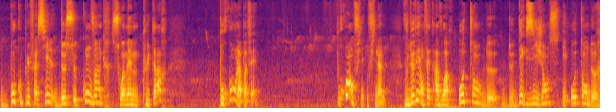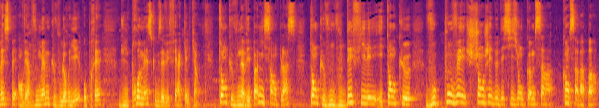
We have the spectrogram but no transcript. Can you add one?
beaucoup plus facile de se convaincre soi-même plus tard? Pourquoi on ne l'a pas fait? Pourquoi au final? Vous devez en fait avoir autant d'exigence de, et autant de respect envers vous-même que vous l'auriez auprès d'une promesse que vous avez faite à quelqu'un. Tant que vous n'avez pas mis ça en place, tant que vous vous défilez et tant que vous pouvez changer de décision comme ça quand ça ne va pas,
